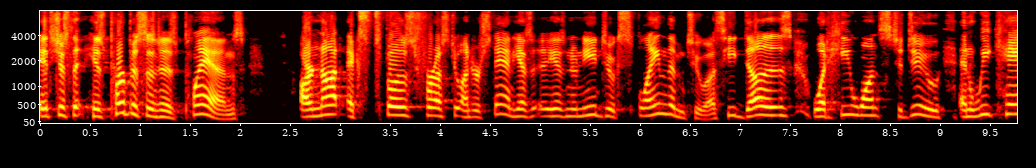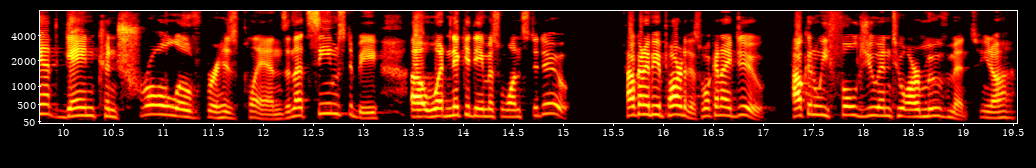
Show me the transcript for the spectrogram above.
It's just that his purposes and his plans are not exposed for us to understand. He has, he has no need to explain them to us. He does what he wants to do, and we can't gain control over his plans. And that seems to be uh, what Nicodemus wants to do. How can I be a part of this? What can I do? How can we fold you into our movement? You know,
